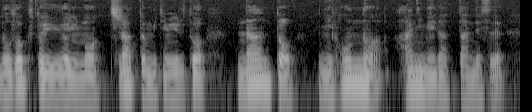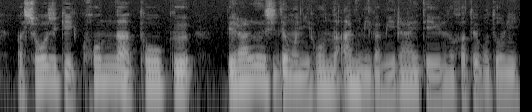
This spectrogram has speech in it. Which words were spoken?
覗くというよりもちらっと見てみるとなんと日本のアニメだったんです、まあ、正直こんな遠くベラルーシでも日本のアニメが見られているのかということに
